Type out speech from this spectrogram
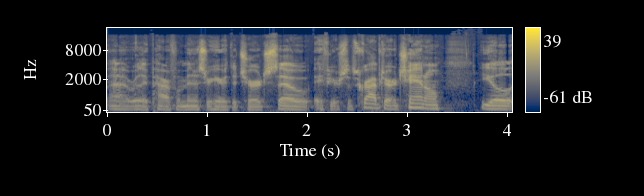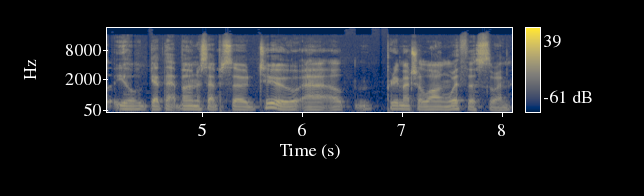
a really powerful ministry here at the church. So, if you're subscribed to our channel, you'll you'll get that bonus episode too, uh, pretty much along with this one.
